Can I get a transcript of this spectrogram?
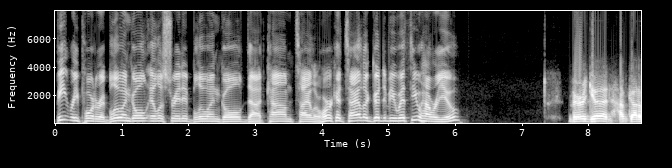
beat reporter at Blue and Gold Illustrated, blueandgold.com, Tyler Horka. Tyler, good to be with you. How are you? Very good. I've got a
